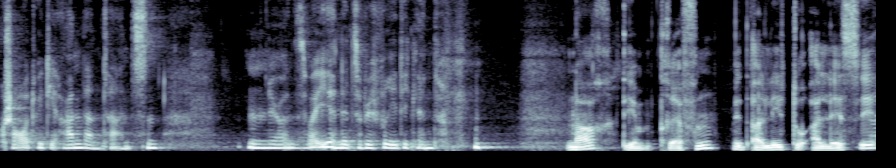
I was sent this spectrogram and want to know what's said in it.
geschaut, wie die anderen tanzen. Ja, das war eher nicht so befriedigend. Nach dem Treffen mit Aleto Alessi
